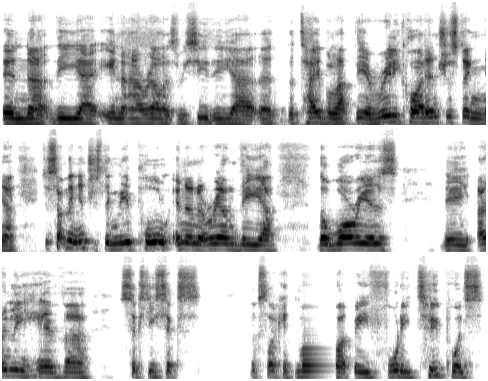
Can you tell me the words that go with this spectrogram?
in uh, the uh, NRL as we see the, uh, the, the table up there. Really quite interesting. Uh, just something interesting there, Paul. In and around the uh, the Warriors, they only have uh, 66. Looks like it might be 42 points.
